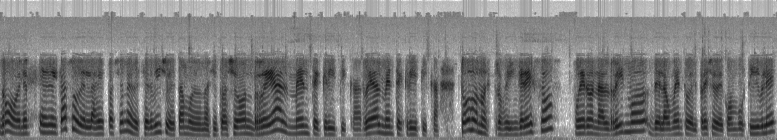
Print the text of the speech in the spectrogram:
No, en el, en el, caso de las estaciones de servicio estamos en una situación realmente crítica, realmente crítica. Todos nuestros ingresos fueron al ritmo del aumento del precio de combustible,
